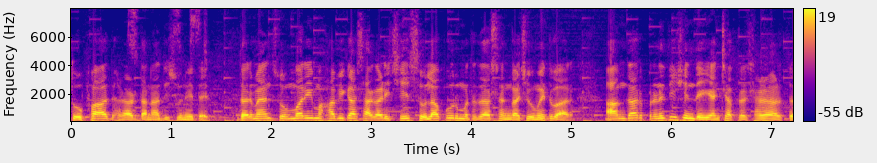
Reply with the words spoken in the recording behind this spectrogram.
तोफा धडाडताना दिसून येत आहेत. दरम्यान सोमवारी महाविकास आघाडीचे सोलापूर मतदारसंघाचे उमेदवार आमदार प्रणिती शिंदे यांच्या प्रचारार्थ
